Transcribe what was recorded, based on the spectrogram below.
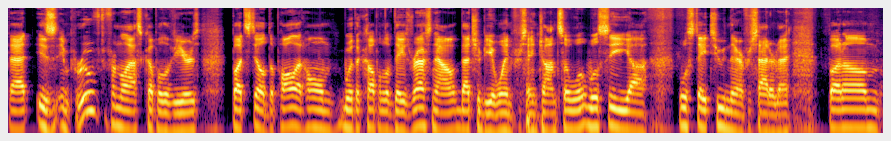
that is improved from the last couple of years, but still, DePaul at home with a couple of days rest now, that should be a win for St. John. So we'll we'll see. Uh, we'll stay tuned there for Saturday. But um,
